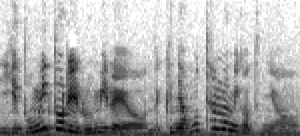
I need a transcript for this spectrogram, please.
이게 도미토리 룸이래요. 근데 그냥 호텔 룸이거든요.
